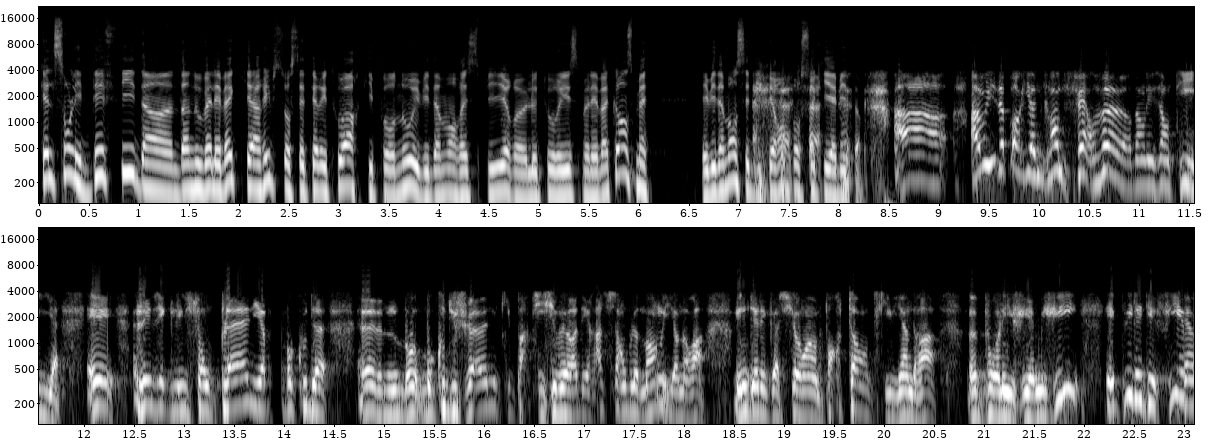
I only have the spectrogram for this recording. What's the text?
Quels sont les défis d'un nouvel évêque qui arrive sur ces territoires qui, pour nous, évidemment, respirent le tourisme, les vacances, mais Évidemment, c'est différent pour ceux qui y habitent. Ah, ah oui, d'abord, il y a une grande ferveur dans les Antilles. Et les églises sont pleines, il y a beaucoup de, euh, jeunes qui participent à des rassemblements. Il y en aura une délégation importante qui viendra euh, pour les JMJ. Et puis les défis, hein,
